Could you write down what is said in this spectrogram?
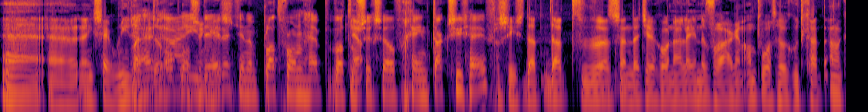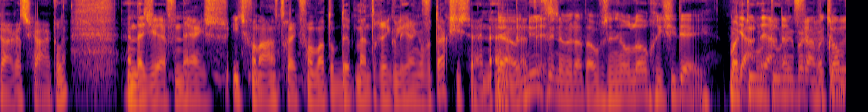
Uh, ik zeg ook niet maar dat de oplossing idee is. dat je een platform hebt wat op zichzelf geen taxis heeft? Precies. Dat, dat, dat, dat je gewoon alleen de vraag en antwoord heel goed gaat, aan elkaar gaat schakelen. En dat je even nergens iets van aantrekt van wat op dit moment de reguleringen voor taxis zijn. En ja, nu vinden we dat overigens een heel logisch idee. Maar toen, ja, toen Uber daarmee kwam,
